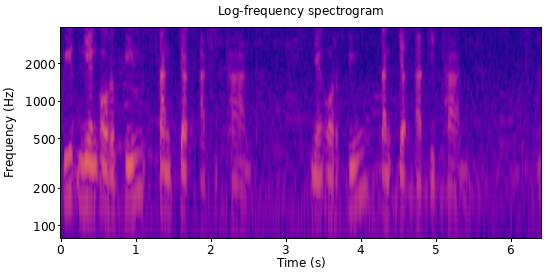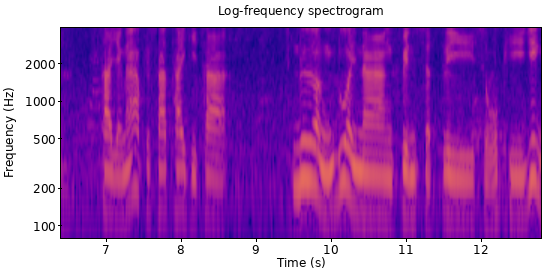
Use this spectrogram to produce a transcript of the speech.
ปีรเนียงอรพิมตั้งจัดอธิษฐาน เนียงอรพิมตั้งจัดอธิษฐาน ถ้าอย่างนั้นภาษาไทยกีทาเนื่องด้วยนางเป็นสตรีโสภียิ่ง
